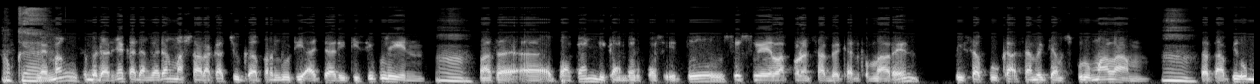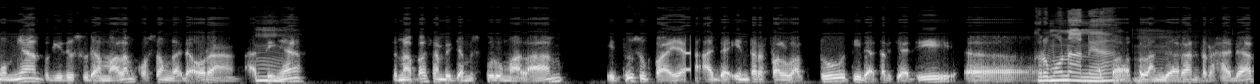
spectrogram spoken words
Okay. Memang sebenarnya kadang-kadang masyarakat juga perlu diajari disiplin. Hmm. Masa, uh, bahkan di kantor pos itu sesuai laporan sampaikan kemarin bisa buka sampai jam 10 malam. Hmm. Tetapi umumnya begitu sudah malam kosong nggak ada orang. Artinya hmm. kenapa sampai jam 10 malam? itu supaya ada interval waktu tidak terjadi uh, kerumunan ya apa, pelanggaran hmm. terhadap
